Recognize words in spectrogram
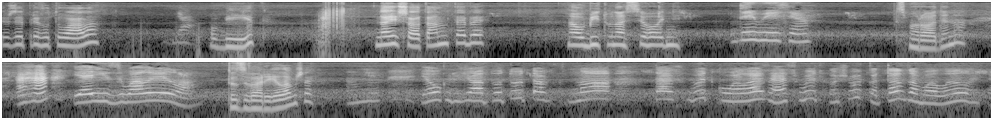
Ти вже приготувала Я. обід. Ну і що там у тебе? На обід у нас сьогодні? Дивися. Смородина. Ага, я її зварила. То зварила вже? Ага. Я включила тут так на так швидко а швидко, швидко, то завалилося.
